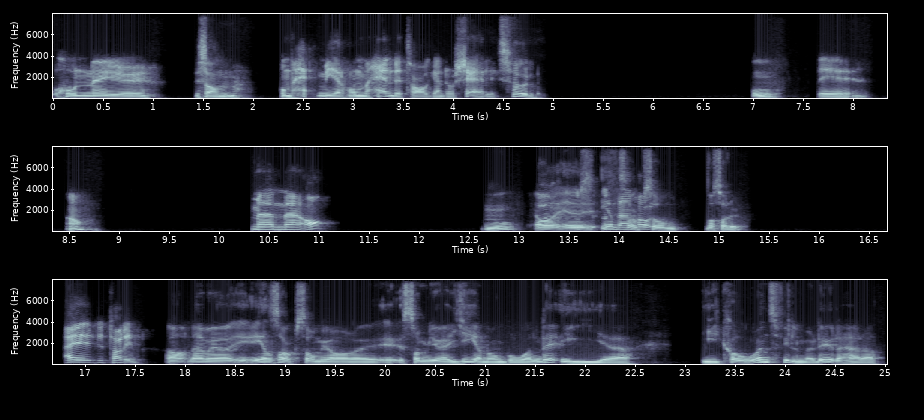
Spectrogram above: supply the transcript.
hon är ju liksom om, mer omhändertagande och kärleksfull. Mm. Det, ja. Men eh, ja. Mm. Ja, Och- och eh, och en sak har- som... Vad sa du? Nej, du tar din. Ja, nej, men jag, en sak som, jag, som ju är genomgående i, eh, i Coens filmer det är ju det här att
